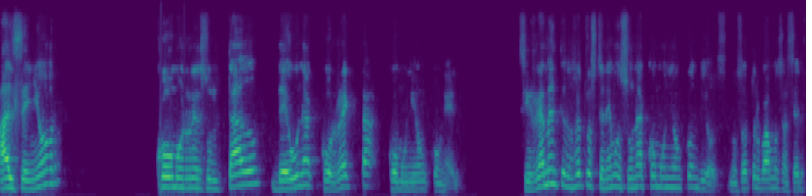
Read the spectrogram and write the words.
al Señor como resultado de una correcta comunión con Él. Si realmente nosotros tenemos una comunión con Dios, nosotros vamos a ser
